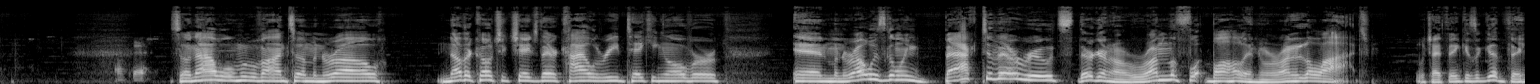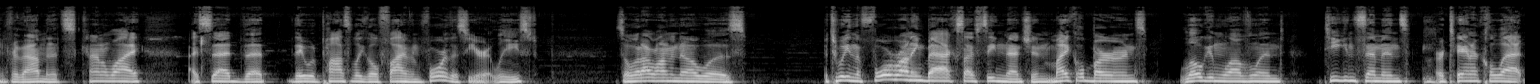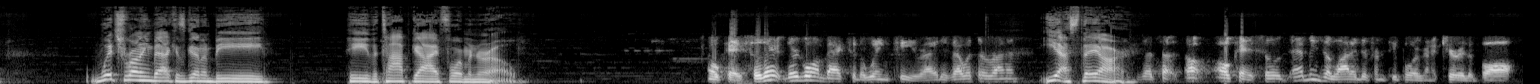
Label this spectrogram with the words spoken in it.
okay. So now we'll move on to Monroe. Another coaching change there. Kyle Reed taking over. And Monroe is going back to their roots. They're going to run the football and run it a lot, which I think is a good thing for them. And it's kind of why I said that they would possibly go five and four this year at least. So what I want to know was between the four running backs I've seen mentioned, Michael Burns, Logan Loveland, Tegan Simmons, or Tanner Collette, which running back is going to be he the top guy for Monroe? Okay, so they're they're going back to the wing T, right? Is that what they're running? Yes, they are. That's how, oh, okay. So that means a lot of different people are going to carry the ball.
